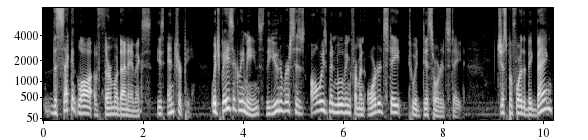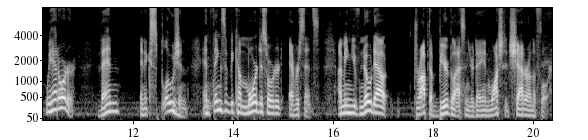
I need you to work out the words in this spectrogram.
The second law of thermodynamics is entropy, which basically means the universe has always been moving from an ordered state to a disordered state. Just before the Big Bang, we had order. Then, an explosion, and things have become more disordered ever since. I mean, you've no doubt dropped a beer glass in your day and watched it shatter on the floor.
